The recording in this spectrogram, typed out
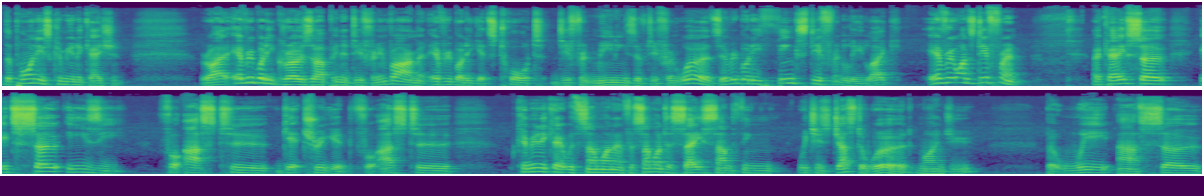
The point is communication, right? Everybody grows up in a different environment. Everybody gets taught different meanings of different words. Everybody thinks differently. Like Everyone's different. Okay, so it's so easy for us to get triggered, for us to communicate with someone and for someone to say something which is just a word, mind you, but we are so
